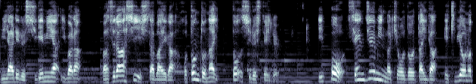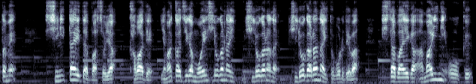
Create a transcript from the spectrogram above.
見られる茂みや茨、煩わしい下映えがほとんどないと記している。一方、先住民の共同体が疫病のため、死に絶えた場所や川で山火事が燃え広がらない広がらない広がらないところでは、下映えがあまりに多く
